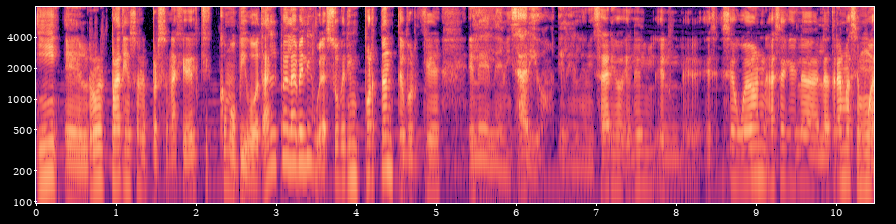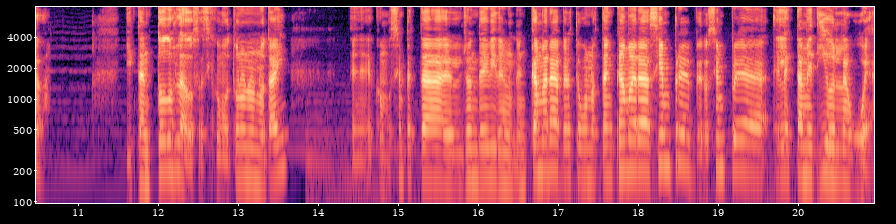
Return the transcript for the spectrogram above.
Y el Robert Pattinson, el personaje de él, que es como pivotal para la película, es súper importante porque él es el emisario. Él es el emisario, él, el, ese weón hace que la, la, trama se mueva. Y está en todos lados, así como tú no lo notáis, eh, como siempre está el John David en, cámara, pero este bueno está en cámara siempre, pero siempre él está metido en la wea,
